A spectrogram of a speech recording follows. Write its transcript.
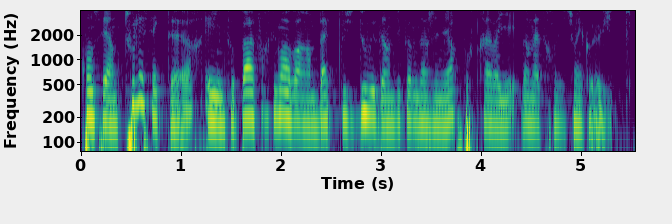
concernent tous les secteurs et il ne faut pas forcément avoir un bac plus 12 d'un diplôme d'ingénieur pour travailler dans la transition écologique.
